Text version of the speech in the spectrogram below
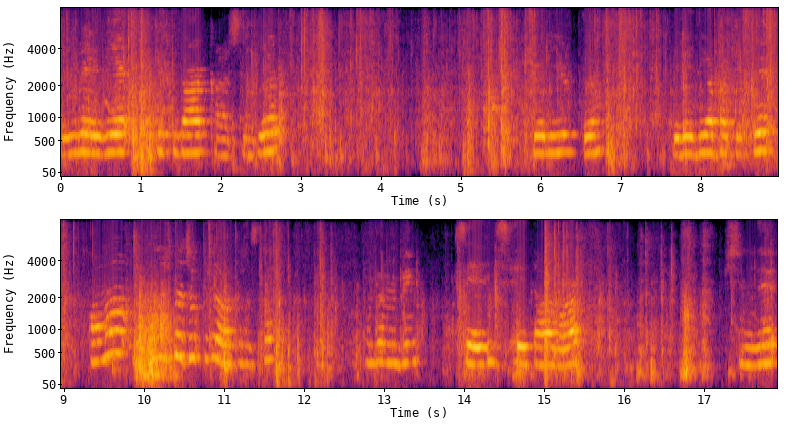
Bir hediye paketi daha karşıladı. Şöyle yırttım. Bir hediye paketi. Ama güzel arkadaşlar. Burada bir şey, şey daha var. Şimdi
